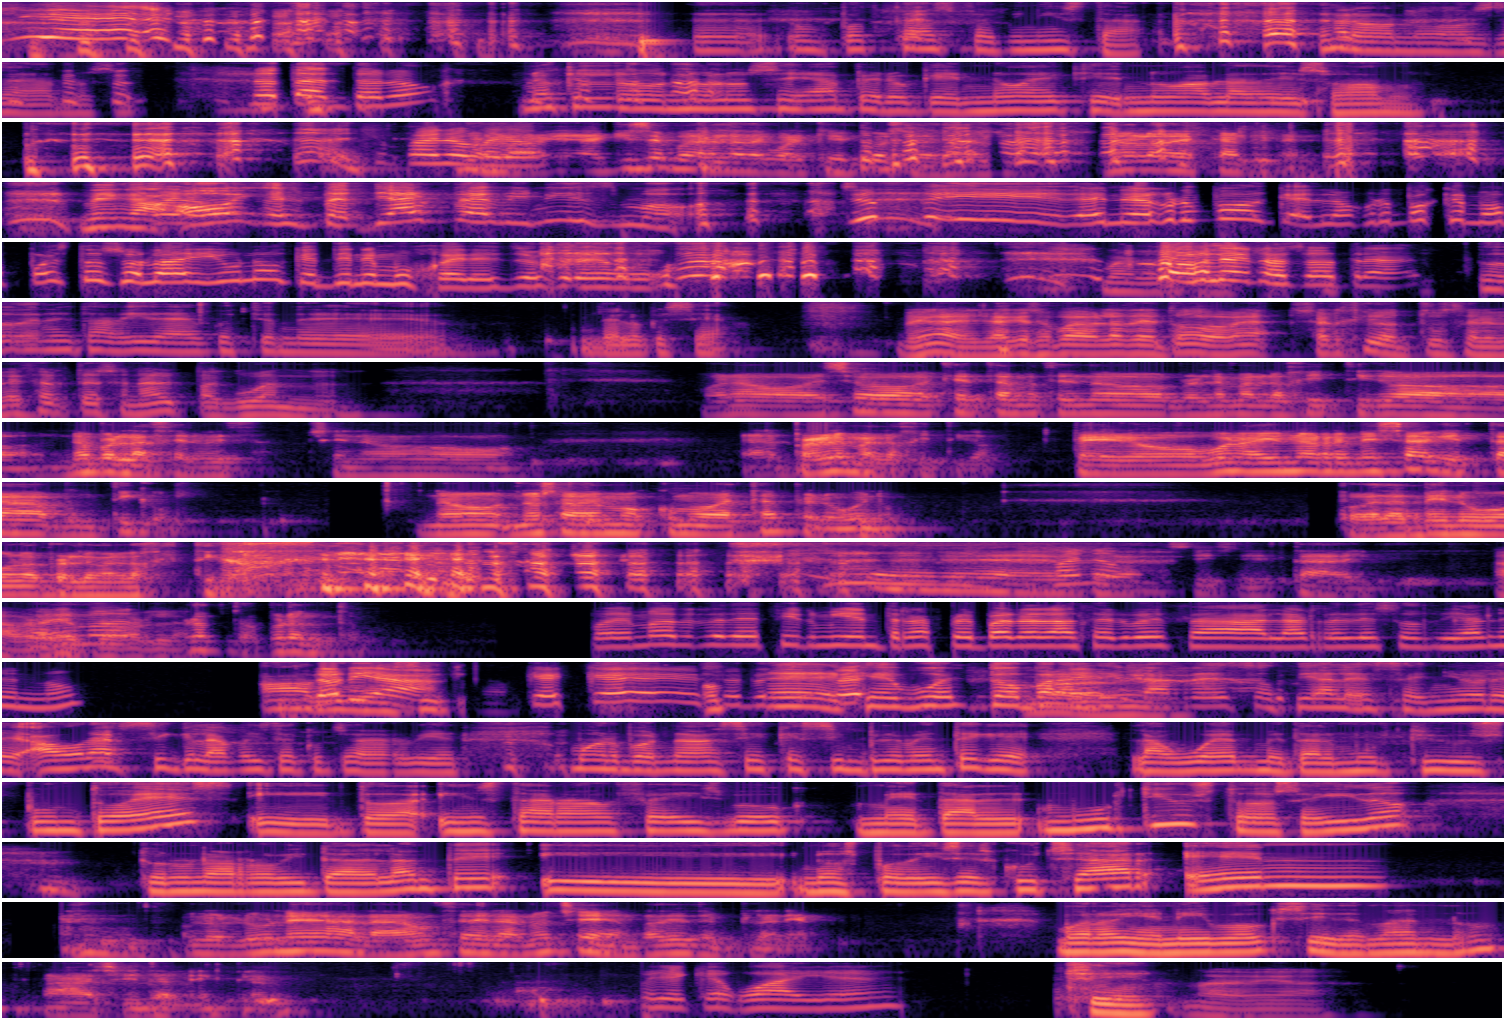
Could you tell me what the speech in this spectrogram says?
Un podcast feminista. No, no, o sea, no sé. No tanto, ¿no? No es que lo- no lo sea, pero que no es que no habla de eso, vamos. Bueno, Bueno, pero aquí- aquí se puede hablar de cualquier cosa. No, no lo descartes. Venga, Bueno. hoy especial feminismo. Yupi, en el grupo, que en los grupos que hemos puesto solo hay uno que tiene mujeres, yo creo. Bueno, Ole nosotras. todo en esta vida es cuestión de, de lo que sea. Venga, ya que se puede hablar de todo, venga, Sergio, ¿tu cerveza artesanal para cuándo? Bueno, eso es que estamos teniendo problemas logísticos, no por la cerveza, sino eh, problemas logísticos. Pero bueno, hay una remesa que está a puntico. No, no sabemos cómo va a estar, pero bueno. Porque también hubo unos problemas logísticos. Bueno. pero sí, sí, está ahí. Habrá que probarla. Pronto, pronto. Podemos decir mientras prepara la cerveza a las redes sociales, ¿no? Ah, Gloria, venga, sí, claro. Que es que se te- Hombre, que he vuelto para decir mía. las redes sociales, señores. Ahora sí que la vais a escuchar bien. Bueno, pues nada, si es que simplemente que la web metalmurtius.es y toda Instagram, Facebook, metalmurtius, todo seguido, con una robita adelante y nos podéis escuchar en, Los lunes a las 11 de la noche en Radio Templaria. bueno, y en iVoox y demás, ¿no? Ah, sí, también, claro. Oye, qué guay, ¿eh? Sí. Madre mía.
